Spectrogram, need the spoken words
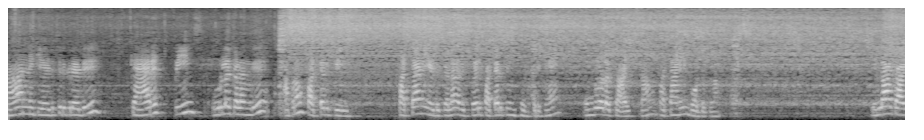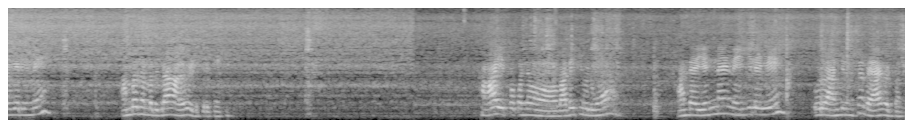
நான் இன்னைக்கு எடுத்துருக்கிறது கேரட் பீன்ஸ் உருளைக்கிழங்கு அப்புறம் பட்டர் பீன்ஸ். பட்டாணி எடுக்கல அதுக்கு பேர் பட்டர் பீன்ஸ் எடுத்திருக்கேன். உங்களோட சாய்ஸ் தான். பட்டாணியும் போட்டுக்கலாம். எல்லா காய்கறியுமே ஐம்பது ஐம்பது கிராம் அளவு எடுத்திருக்கேன். காய் இப்போ கொஞ்சம் வதக்கி விடுவோம். அந்த எண்ணெய் நெய்யிலேயே ஒரு அஞ்சு நிமிஷம் வேகட்டும்.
